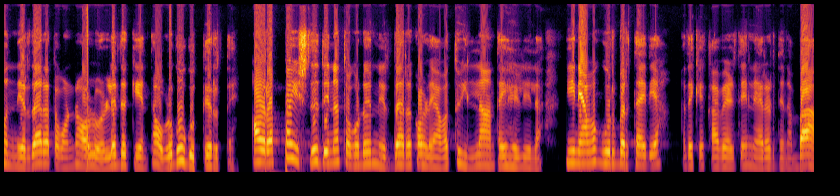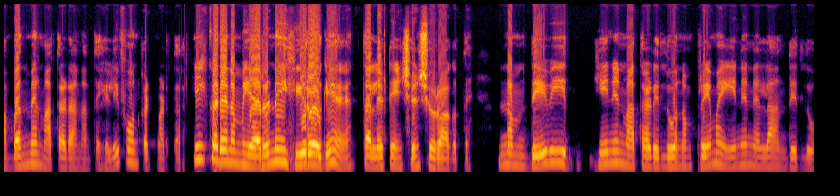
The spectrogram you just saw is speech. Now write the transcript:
ಒಂದ್ ನಿರ್ಧಾರ ತಗೊಂಡ್ರೆ ಅವಳು ಒಳ್ಳೇದಕ್ಕೆ ಅಂತ ಅವಳಿಗೂ ಗೊತ್ತಿರುತ್ತೆ. ಅವರಪ್ಪ ಇಷ್ಟು ದಿನ ತಗೊಂಡು ನಿರ್ಧಾರಕ್ಕೆ ಅವಳು ಯಾವತ್ತೂ ಇಲ್ಲ ಅಂತ ಹೇಳಿಲ್ಲ. ನೀನ್ ಯಾವಾಗ ಊರ್ ಬರ್ತಾ ಇದೀಯಾ? ಅದಕ್ಕೆ ಕಾವ್ಯ ಹೇಳ್ತೀನಿ ಎರಡ್ ದಿನ, ಬಾ, ಬಂದ್ಮೇಲೆ ಮಾತಾಡೋಣ ಅಂತ ಹೇಳಿ ಫೋನ್ ಕಟ್ ಮಾಡ್ತಾರೆ. ಈ ಕಡೆ ನಮ್ಮ ಎರಡನೇ ಹೀರೋಗೆ ತಲೆ ಟೆನ್ಷನ್ ಶುರು ಆಗುತ್ತೆ ನಮ್ ದೇವಿ ಏನೇನ್ ಮಾತಾಡಿದ್ಲು, ನಮ್ ಪ್ರೇಮ ಏನೇನೆಲ್ಲ ಅಂದಿದ್ಲು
